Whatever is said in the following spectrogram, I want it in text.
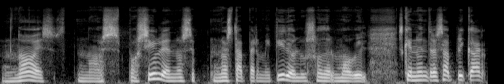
no es, no es posible, no, se, no está permitido el uso del móvil. Es que no entras a aplicar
